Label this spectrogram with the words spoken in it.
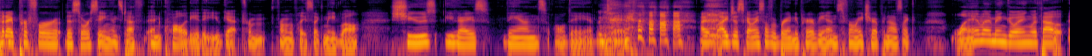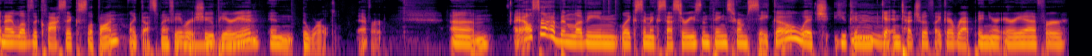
but I prefer the sourcing and stuff and quality that you get from from a place like Madewell. Shoes, you guys, Vans all day, every day. I, I just got myself a brand new pair of Vans for my trip, and I was like, why am I been going without? And I love the classic slip on. Like that's my favorite shoe, period, in the world ever. Um, I also have been loving like some accessories and things from Sseko, which you can get in touch with like a rep in your area for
